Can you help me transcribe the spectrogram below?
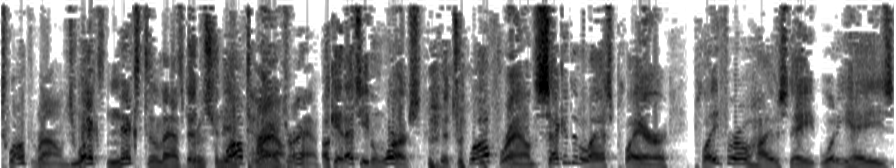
twelfth round, next next to the last The person in the twelfth entire round. draft. Okay, that's even worse. The twelfth round, second to the last player, played for Ohio State. Woody Hayes,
